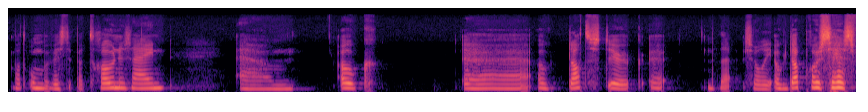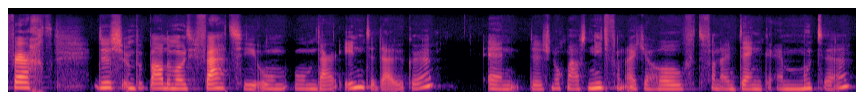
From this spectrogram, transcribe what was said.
wat onbewuste patronen zijn. Um, ook, uh, ook dat stuk, uh, sorry, ook dat proces vergt dus een bepaalde motivatie om, om daarin te duiken. En dus nogmaals, niet vanuit je hoofd, vanuit denken en moeten.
